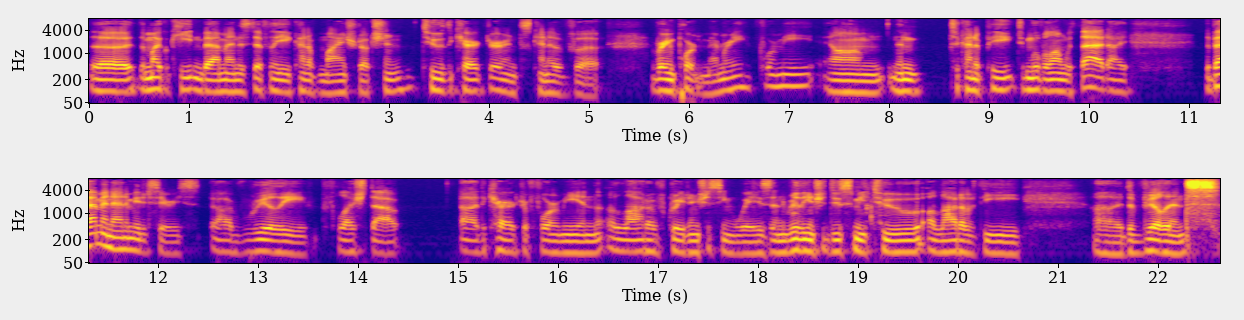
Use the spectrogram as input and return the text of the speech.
the the Michael Keaton Batman is definitely kind of my introduction to the character, and it's kind of uh, a very important memory for me. Um, and then to kind of to move along with that, I the Batman animated series uh, really fleshed out uh, the character for me in a lot of great, interesting ways, and really introduced me to a lot of the uh, the villains.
